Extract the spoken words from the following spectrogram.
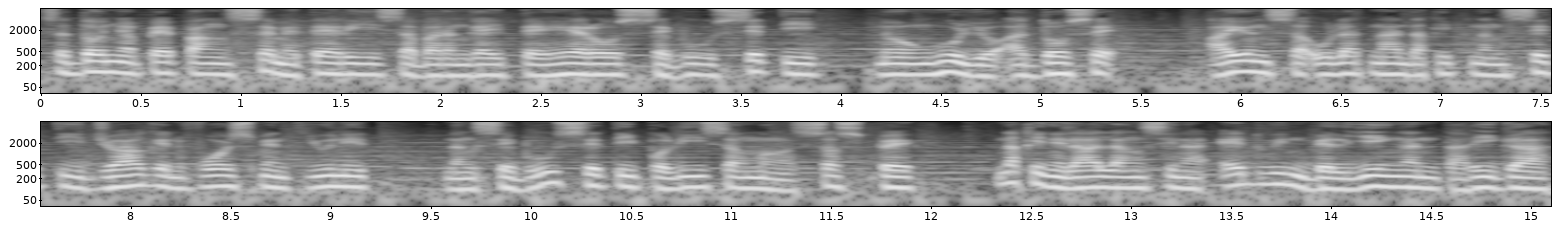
sa Doña Pepang Cemetery sa Barangay Tejeros, Cebu City noong Hulyo a 12. Ayon sa ulat na dakip ng City Drug Enforcement Unit ng Cebu City Police ang mga suspect na kinilalang sina Edwin Belyengan Tariga,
